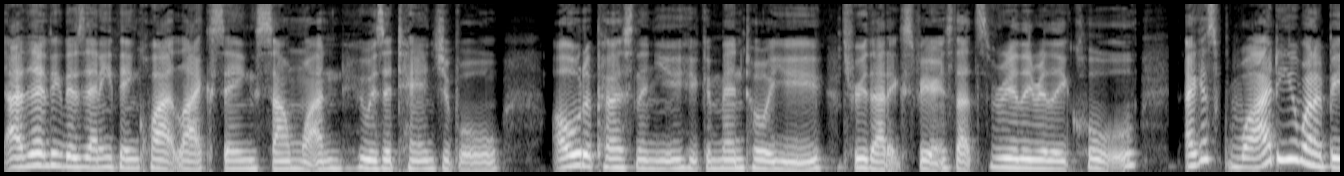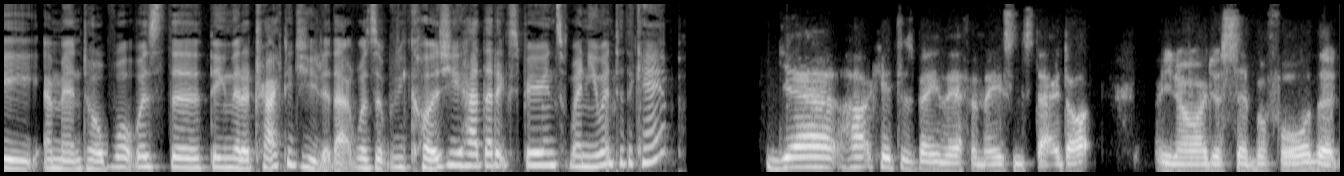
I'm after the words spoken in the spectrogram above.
I don't think there's anything quite like seeing someone who is a tangible older person than you who can mentor you through that experience. That's really, really cool. I guess why do you want to be a mentor? What was the thing that attracted you to that? Was it because you had that experience when you went to the camp? Yeah, Heart Kids has been there for me since day dot. You know, I just said before that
